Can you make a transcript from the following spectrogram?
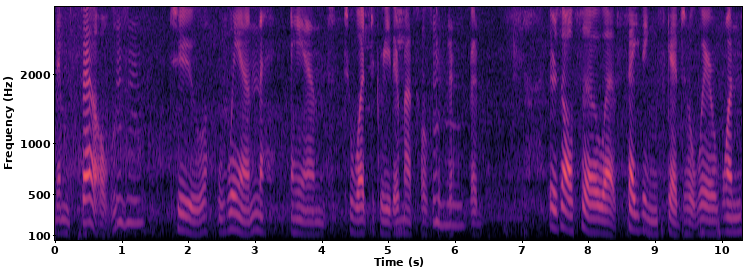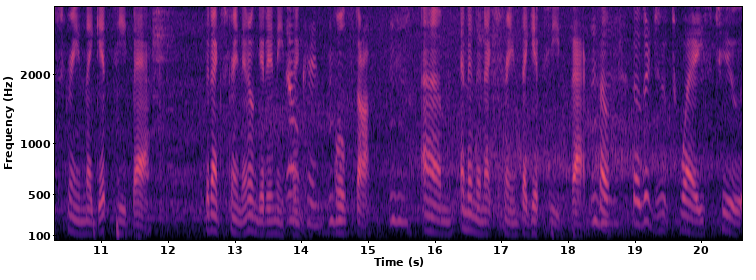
themselves Mm-hmm. To when and to what degree their muscles Mm-hmm. contracted. There's also a fading schedule where one screen they get feedback, the next screen they don't get anything. Okay, mhm. Full stop. Um, and then the next screen they get feedback. So Mm-hmm. those are just ways to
